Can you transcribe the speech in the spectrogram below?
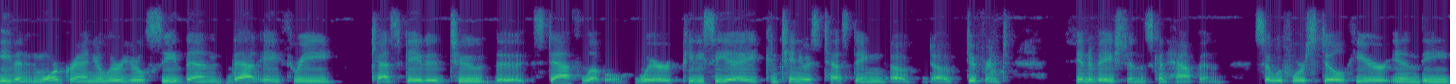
Even more granular, you'll see then that A3 cascaded to the staff level, where PDCA continuous testing of, of different innovations can happen. So if we're still here in the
